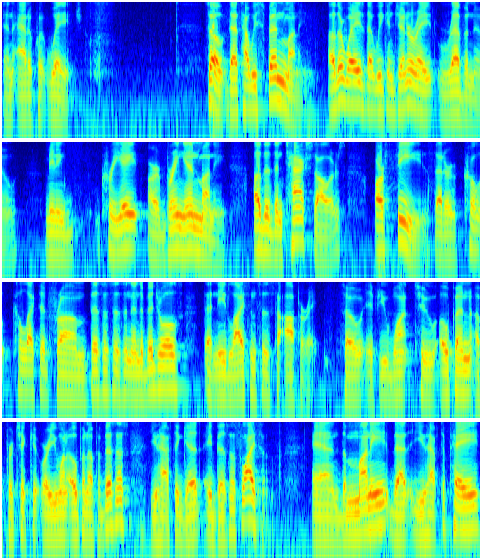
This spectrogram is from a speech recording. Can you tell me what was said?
an adequate wage. So that's how we spend money. Other ways that we can generate revenue, meaning create or bring in money other than tax dollars, are fees that are co collected from businesses and individuals that need licenses to operate. So if you want to open a particular, or you want to open up a business, you have to get a business license. And the money that you have to pay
